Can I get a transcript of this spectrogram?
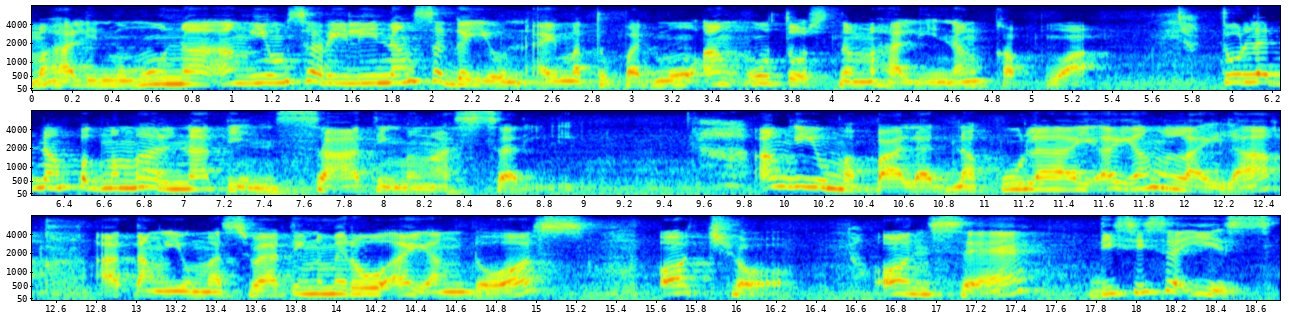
mahalin mo muna ang iyong sarili nang sa gayon ay matupad mo ang utos na mahalin ang kapwa. Tulad ng pagmamahal natin sa ating mga sarili. Ang iyong mapalad na kulay ay ang lilac at ang iyong maswerteng numero ay ang 2, 8, 11, 16,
